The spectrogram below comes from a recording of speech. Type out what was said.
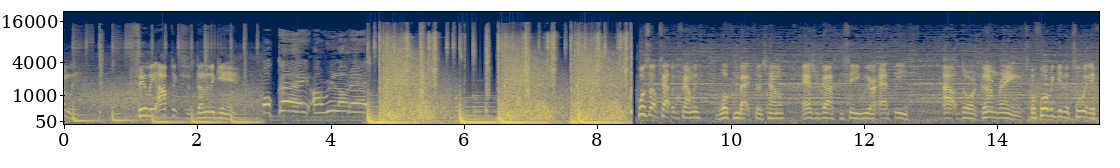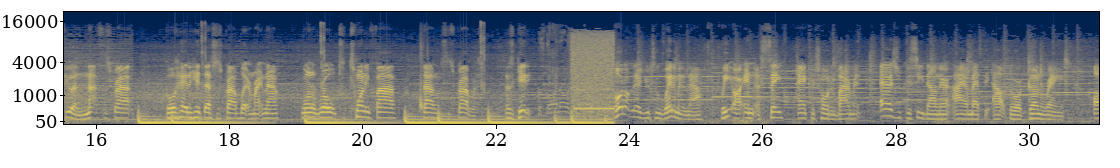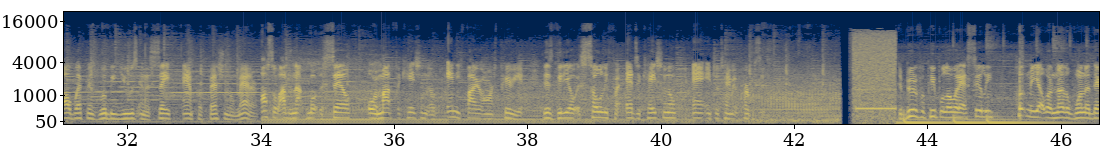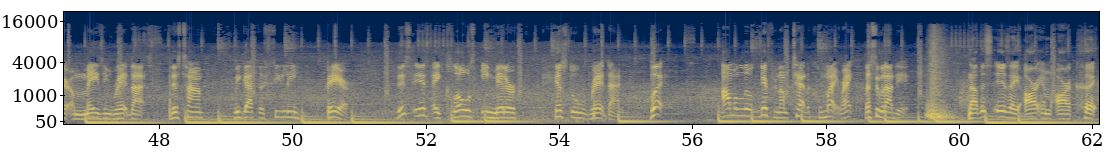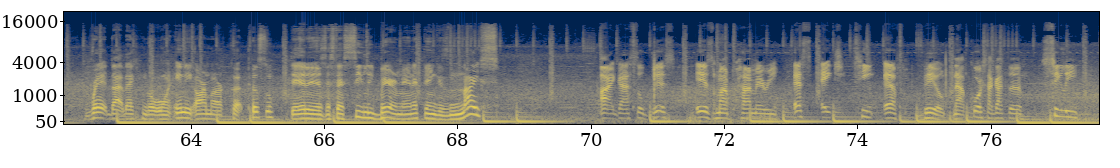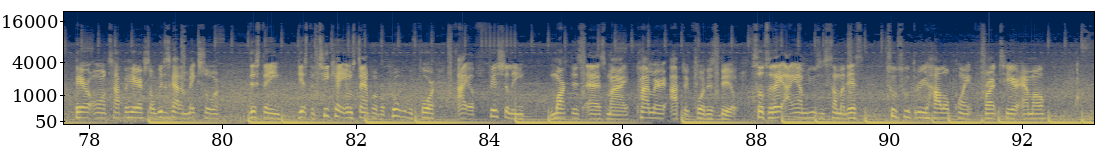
family, Cyelee Optics has done it again. Okay, I'm reloaded. What's up, Tactical family? Welcome back to the channel. As you guys can see, we are at the outdoor gun range. Before we get into it, if you are not subscribed, go ahead and hit that subscribe button right now. We're on the road to 25,000 subscribers. Let's get it. Hold up there, YouTube. Wait a minute now. We are in a safe and controlled environment. As you can see down there, I am at the outdoor gun range all weapons will be used in a safe and professional manner. Also, I do not promote the sale or modification of any firearms, period. This video is solely for educational and entertainment purposes. The beautiful people over at Cyelee hooked me up with another one of their amazing red dots. This time, we got the Cyelee Bear. This is a closed emitter pistol red dot, but I'm a little different. I'm Tactikal Mike, right? Let's see what I did. Now this is a RMR cut red dot that can go on any RMR cut pistol. There it is, it's that Cyelee Bear, man. That thing is nice. All right guys, so this is my primary SHTF build. Now of course I got the Cyelee Bear on top of here, so we just gotta make sure this thing gets the TKM stamp of approval before I officially mark this as my primary optic for this build. So today I am using some of this 223 hollow point frontier ammo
